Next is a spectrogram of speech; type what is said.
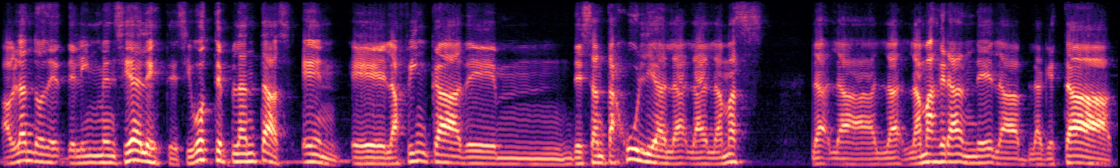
hablando de, la inmensidad del este, si vos te plantás en eh, la finca de, mm, Santa Julia, la, más, la, más grande, la, que está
